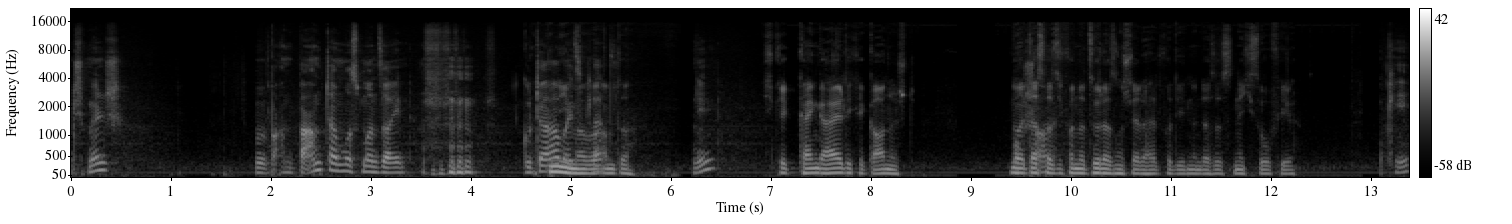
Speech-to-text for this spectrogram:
Mensch, Mensch. Beamter muss man sein. Guter Arbeitsplatz. Beamter. Nee? Ich krieg kein Gehalt, ich krieg gar nichts. Nur Ach, das, was ich von der Zulassungsstelle halt verdiene, und das ist nicht so viel. Okay,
